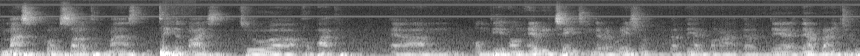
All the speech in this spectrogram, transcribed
must consult, must take advice to uh, COPAC um, on the on every change in the regulation that they are gonna that they are, they are planning to do,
